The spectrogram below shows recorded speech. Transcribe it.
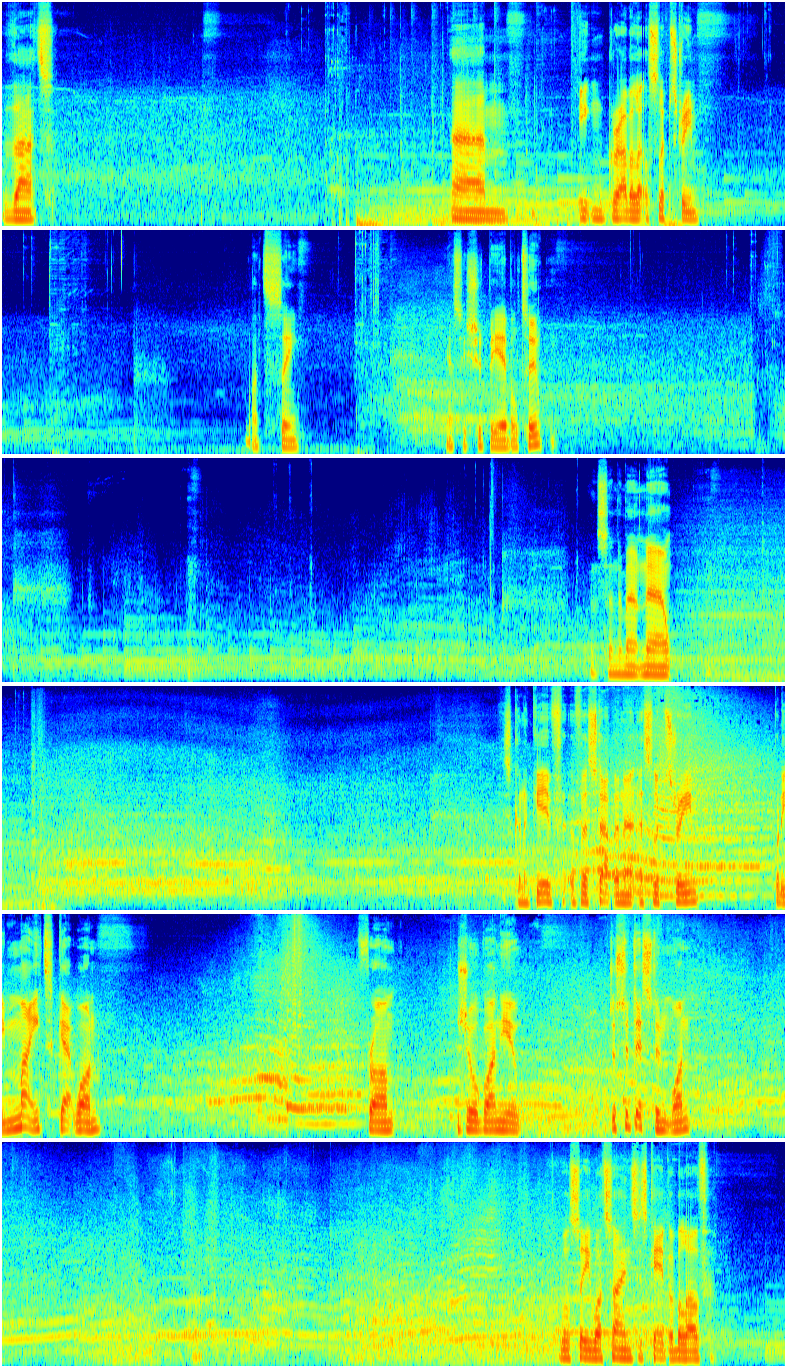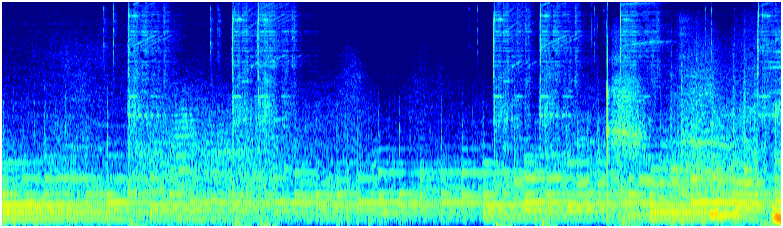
that um, he can grab a little slipstream. Let's see. Yes, he should be able to. Let's send them out now. He's going to give Verstappen a, a slipstream, but he might get one from Zhou Guanyu. Just a distant one. We'll see what Sainz is capable of.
